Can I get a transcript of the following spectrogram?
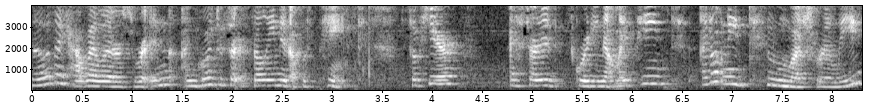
Now that I have my letters written, I'm going to start filling it up with paint. So here, I started squirting out my paint. I don't need too much really.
